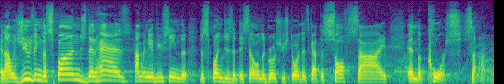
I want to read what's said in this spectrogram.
And I was using the sponge that has, how many of you seen the, the sponges that they sell in the grocery store that's got the soft side and the coarse side?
